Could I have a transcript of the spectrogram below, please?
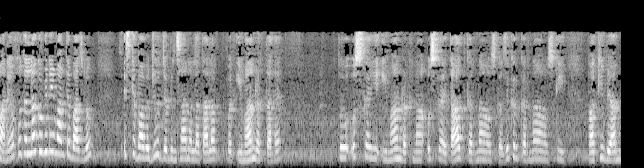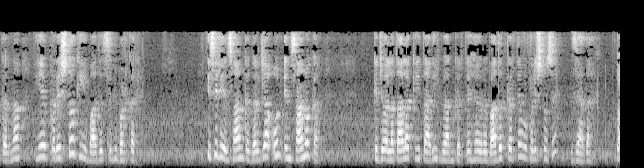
مانے اور خود اللہ کو بھی نہیں مانتے بعض لوگ اس کے باوجود جب انسان اللہ تعالی پر ایمان رکھتا ہے تو اس کا یہ ایمان رکھنا اس کا اطاعت کرنا اس کا ذکر کرنا اس کی باقی بیان کرنا یہ فرشتوں کی عبادت سے بھی بڑھ کر ہے اسی لیے انسان کا درجہ ان انسانوں کا کہ جو اللہ تعالیٰ کی تعریف بیان کرتے ہیں اور عبادت کرتے ہیں وہ فرشتوں سے زیادہ ہے تو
